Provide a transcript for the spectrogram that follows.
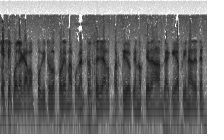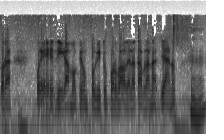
que se puede acabar un poquito los problemas, porque entonces ya los partidos que nos quedan de aquí a final de temporada, pues digamos que es un poquito por bajo de la tabla, ¿no? ya, ¿no? Ujú.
